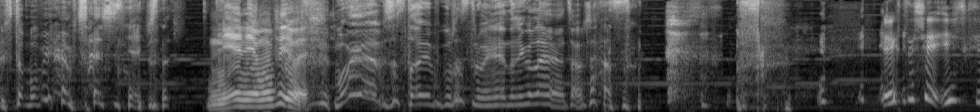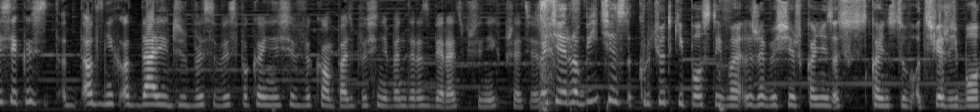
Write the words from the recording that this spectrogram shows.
Już to mówiłem wcześniej, że nie, nie mówiłeś. mówiłem, że stoję w górze strumienia i do niego leję cały czas. Ja chcę się iść gdzieś jakoś od, od nich oddalić, żeby sobie spokojnie się wykąpać, bo się nie będę rozbierać przy nich przecież. Wiecie, robicie króciutki postój, żeby się już koniec z końców odświeżyć, bo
